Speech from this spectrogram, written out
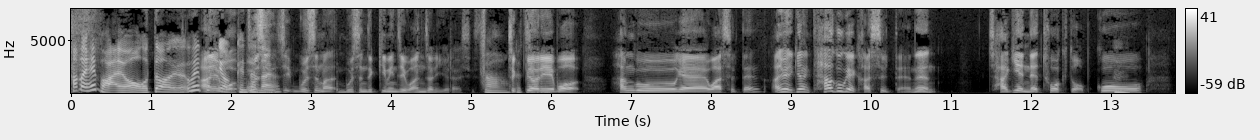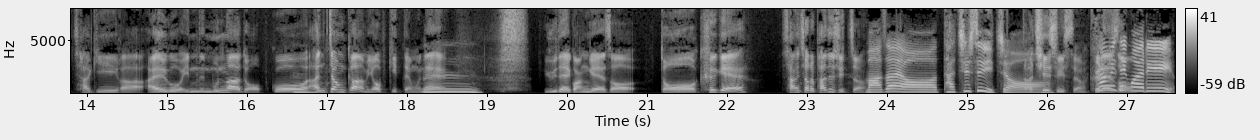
한번 해봐요. 어떤 회복력 뭐, 괜찮나요? 무슨 무슨 말- 무슨 느낌인지 완전히 이해할 수 있어요. 아, 특별히 뭐 한국에 왔을 때 아니면 그냥 타국에 갔을 때는 자기의 네트워크도 없고 음. 자기가 알고 있는 문화도 없고 안정감이 없기 때문에 음, 유대 관계에서 더 크게 상처를 받을 수 있죠. 맞아요. 다칠 수 있죠. 다칠 수 있어요. 그래서 사회생활이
